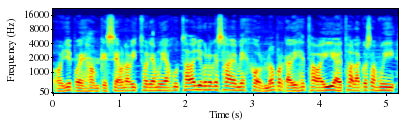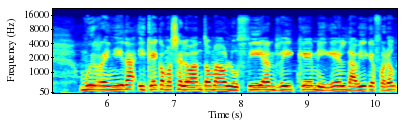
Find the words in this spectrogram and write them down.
Oye, pues aunque sea una victoria muy ajustada, yo creo que sabe mejor, ¿no? Porque habéis estado ahí, ha estado la cosa muy, muy reñida y que cómo se lo han tomado Lucía, Enrique, Miguel, David, que fueron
